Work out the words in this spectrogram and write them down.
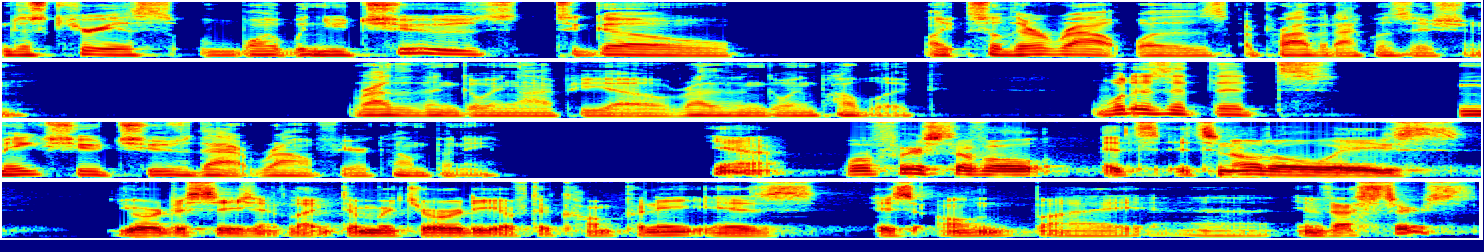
I'm just curious, when you choose to go, like, so their route was a private acquisition rather than going IPO, rather than going public. What is it that makes you choose that route for your company? Yeah. Well, first of all, it's it's not always your decision. Like the majority of the company is is owned by uh, investors.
